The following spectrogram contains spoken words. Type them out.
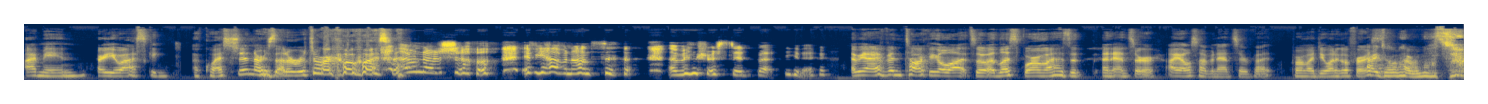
I mean, are you asking a question or is that a rhetorical question? I'm not sure. If you have an answer, I'm interested, but you know. I mean, I've been talking a lot, so unless Paroma has a, an answer, I also have an answer. But Paroma, do you want to go first? I don't have an answer.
